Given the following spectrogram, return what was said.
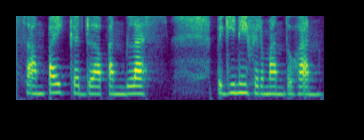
sampai ke 18. Begini firman Tuhan.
